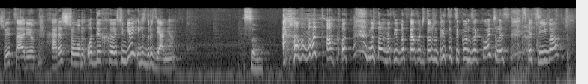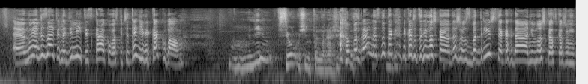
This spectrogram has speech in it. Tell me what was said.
Швейцарию. Хорошо. Отдых с семьей или с друзьями? сам. Вот так вот. Ну что, у нас мне подсказывают, что уже 30 секунд закончилось. Спасибо. Э, Ну и обязательно делитесь, как у вас впечатление, Игорь, как вам? Мне все очень понравилось. Понравилось? Ну так, мне кажется, немножко даже взбодришься, когда немножко, скажем,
